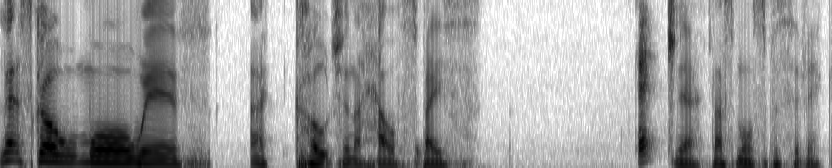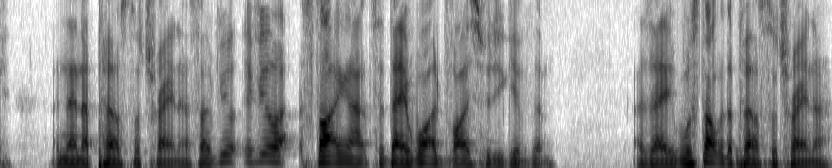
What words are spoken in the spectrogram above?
Let's go more with a coach in the health space. okay Yeah, that's more specific. And then a personal trainer. So if you're if you're starting out today, what advice would you give them? As a, we'll start with a personal trainer.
